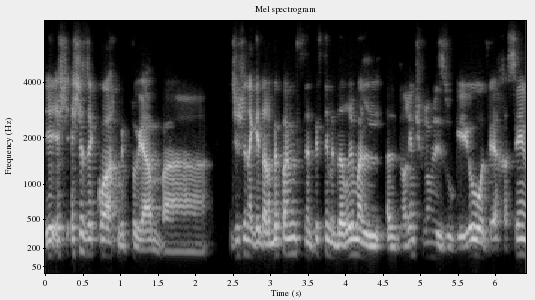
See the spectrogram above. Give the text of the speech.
יש, יש איזה כוח מסוים ב... אני חושב שנגיד הרבה פעמים סטנדאפיסטים מדברים על, על דברים שקוראים לזוגיות ויחסים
